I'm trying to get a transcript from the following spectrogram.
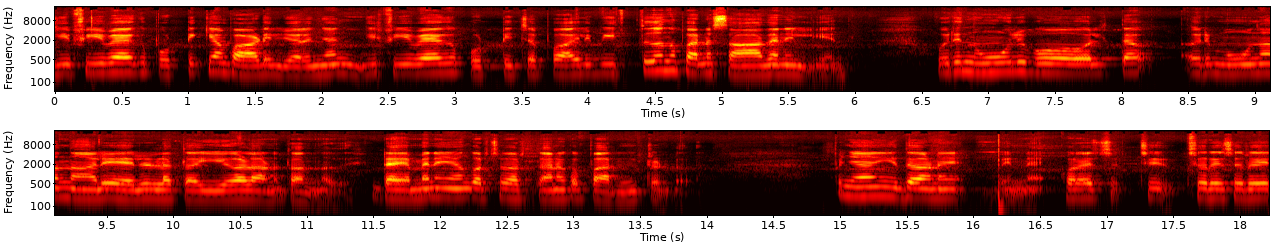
ജിഫി ബാഗ് പൊട്ടിക്കാൻ പാടില്ലല്ലോ. ഞാൻ ജിഫി ബാഗ് പൊട്ടിച്ചപ്പോൾ അതിൽ വിത്ത് എന്ന് പറഞ്ഞ സാധനം ഒരു നൂൽ പോലത്തെ ഒരു മൂന്നോ നാലോ ഇലയുള്ള തൈകളാണ് തന്നത്. ഡയമനെ ഞാൻ കുറച്ച് വർത്താനൊക്കെ പറഞ്ഞിട്ടുണ്ട്. അപ്പം ഞാൻ ഇതാണ് പിന്നെ കുറേ ചെറിയ ചെറിയ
